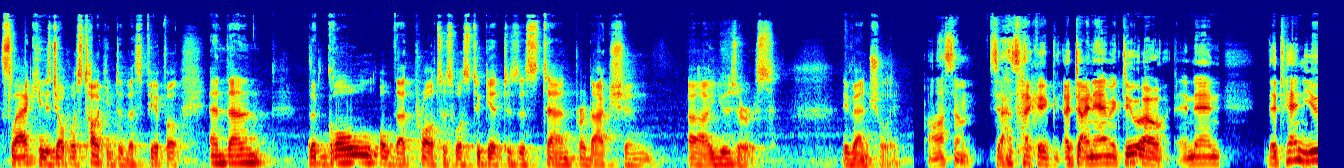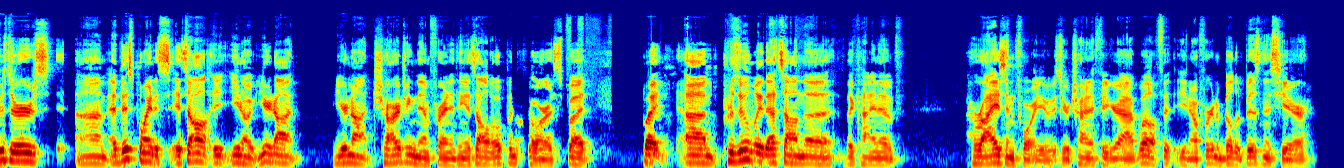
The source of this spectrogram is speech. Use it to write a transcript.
Slack. His job was talking to these people, and then the goal of that process was to get to the 10 production uh, users eventually. Awesome. Sounds like a, a, dynamic duo. And then the 10 users, um, at this point, it's, it's all, you know, you're not, you're not charging them for anything. It's all open source, but, but um, presumably that's on the, the kind of horizon for you as you're trying to figure out, well, if, it, you know, if we're going to build a business here,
